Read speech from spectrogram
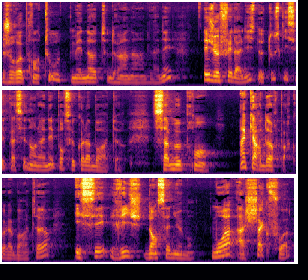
Je reprends toutes mes notes de 1 à 1 de l'année et je fais la liste de tout ce qui s'est passé dans l'année pour ce collaborateur. Ça me prend un quart d'heure par collaborateur et c'est riche d'enseignements. Moi, à chaque fois,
